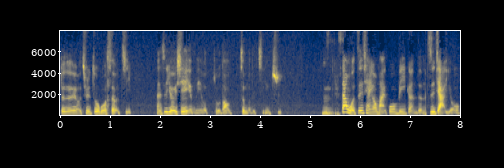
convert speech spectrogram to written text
对对对，有去做过设计，但是有一些也没有做到这么的精致。嗯，但我之前有买过 vegan 的指甲油，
